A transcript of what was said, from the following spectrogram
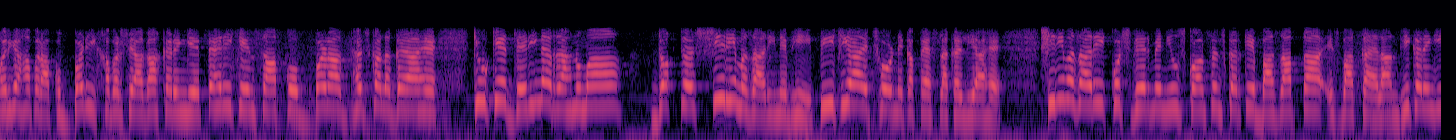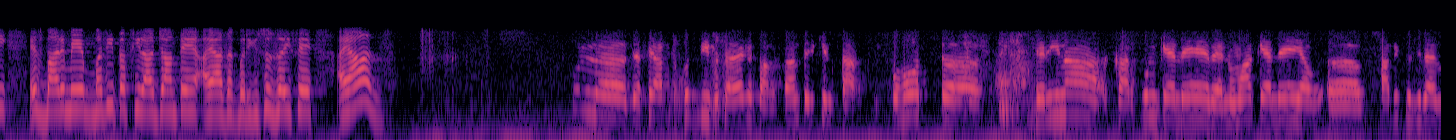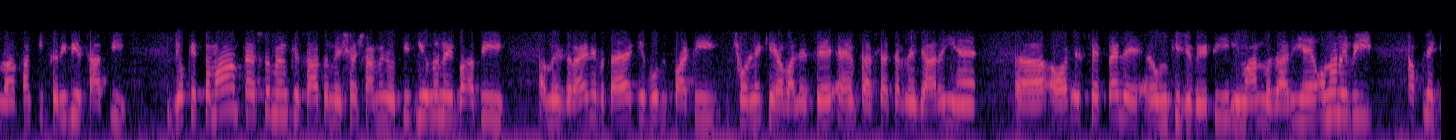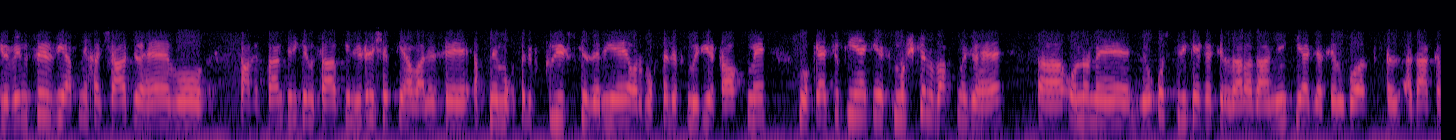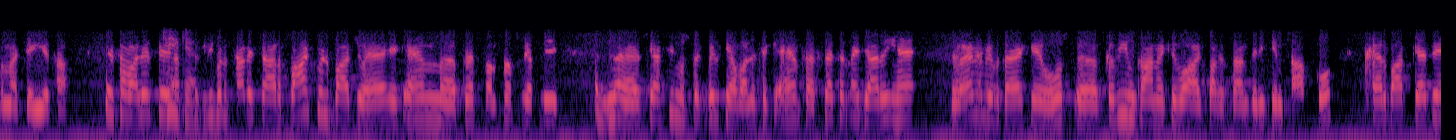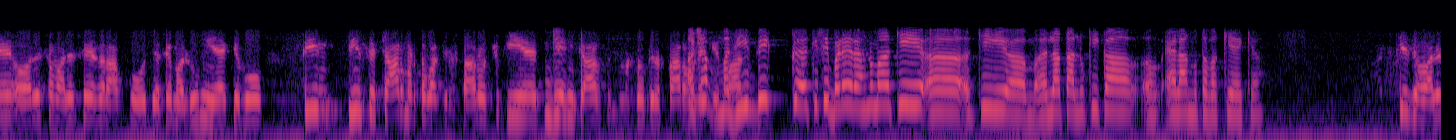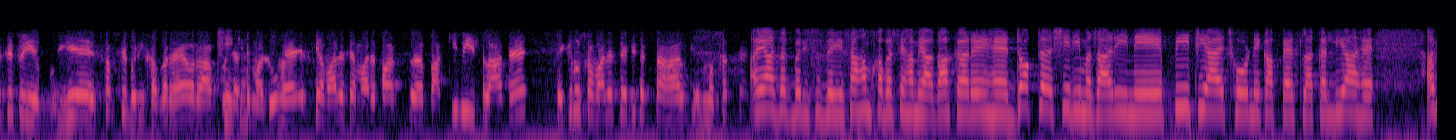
और यहाँ पर आपको बड़ी खबर से आगाह करेंगे। तहरीक इंसाफ को बड़ा धचका लग गया है, क्योंकि देरीना रहनुमा डॉक्टर शीरी मजारी ने भी पीटीआई छोड़ने का फैसला कर लिया है। शीरी मजारी कुछ देर में न्यूज़ कॉन्फ्रेंस करके बाजाबता इस बात का ऐलान भी करेंगी। इस बारे में मजीद तफसीत जानते हैं अयाज अकबर यूसुफजई से। अयाज। बिल्कुल, जैसे आपने खुद भी बताया कि पाकिस्तान तरीके इंसाफ बहुत जरीना कारकुन कह लें रहनुमा कह लें, या सबक वजी इमरान खान की करीबी साथी, जो कि तमाम फैसलों में उनके साथ हमेशा शामिल होती थी, उन्होंने अभी अमिर जराए ने बताया कि वो भी पार्टी छोड़ने के हवाले से अहम फैसला करने जा रही हैं। और इससे पहले उनकी जो बेटी ईमान मजारी हैं, उन्होंने भी अपने ग्रीवेंसेज या अपने खदशात जो है, वो पाकिस्तान तरीके इंसाफ की लीडरशिप के हवाले से अपने मुख्तलिफ़ ट्वीट्स के ज़रिए और मुख्तलिफ़ मीडिया टॉक्स में वो कह चुकी हैं कि इस मुश्किल वक्त में जो है उन्होंने जो उस तरीके का किरदार अदा नहीं किया जैसे उनको अदा करना चाहिए था। इस हवाले से तकरीबन साढ़े चार पाँच मिनट बाद जो है एक अहम प्रेस कॉन्फ्रेंस में अपनी सियासी मुस्तबिल के हवाले से एक अहम फैसला करने जा रही हैं। जराए ने भी बताया कि हो कभी इम्कान है कि वो आज पाकिस्तान तरीके इंसाफ को खैर बात कहते हैं। और इस हवाले से अगर आपको जैसे मालूम ही है कि वो तीन तीन से चार मरतबा गिरफ़्तार हो चुकी हैं। तीन चार मरतबा गिरफ़्तार अच्छा मजीद भी किसी बड़े रहनुमा की आ, की लातालुकी का ऐलान मुतव है क्या? के हवाले से तो ये ये सबसे बड़ी खबर है और आपको जैसे मालूम है इसके हवाले से हमारे पास बाकी भी इतलात है लेकिन उस हवाले से अभी तक हाल अयाज अकबर यूसुफ हम खबर से हमें आगाह कर रहे हैं। डॉक्टर शीरी मजारी ने पीटीआई छोड़ने का फैसला कर लिया है।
